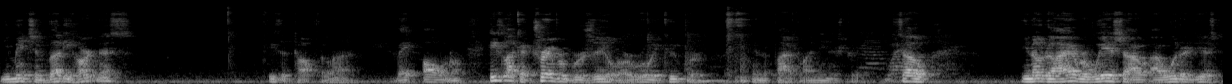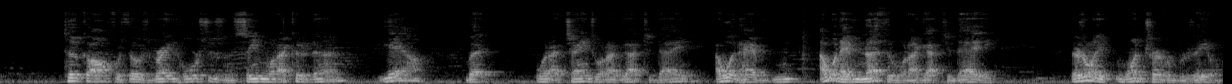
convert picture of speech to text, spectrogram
you mentioned Buddy Hartness. He's the top of the line. They all know. He's like a Trevor Brazile or Roy Cooper in the pipeline industry. Wow. So, you know, do I ever wish I, I would have just took off with those great horses and seen what I could have done? Yeah, but would I change what I've got today? I wouldn't have. I wouldn't have nothing what I got today. There's only one Trevor Brazile.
